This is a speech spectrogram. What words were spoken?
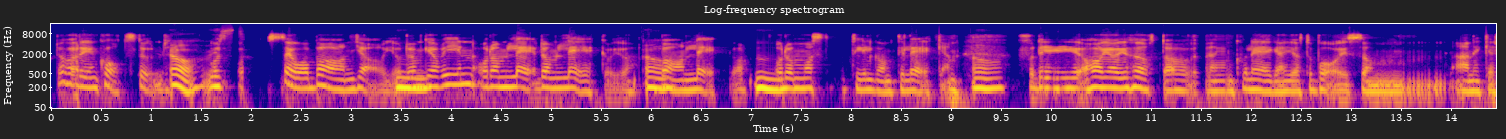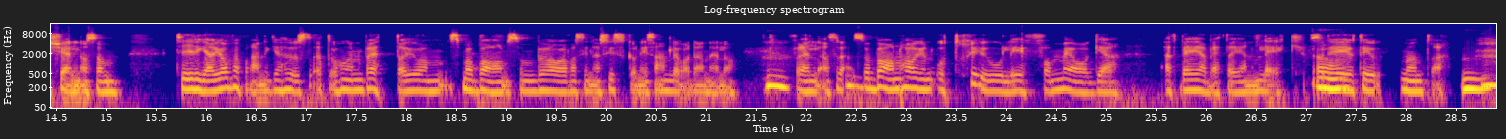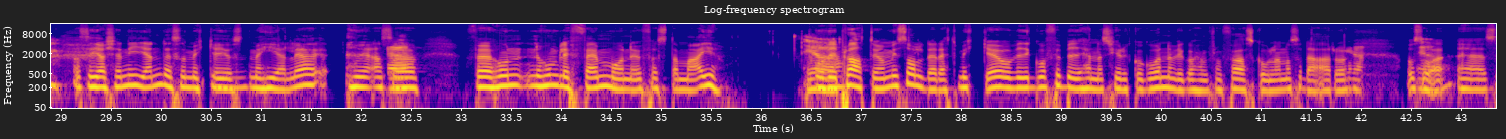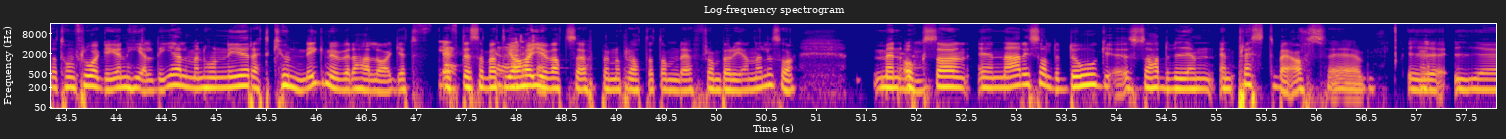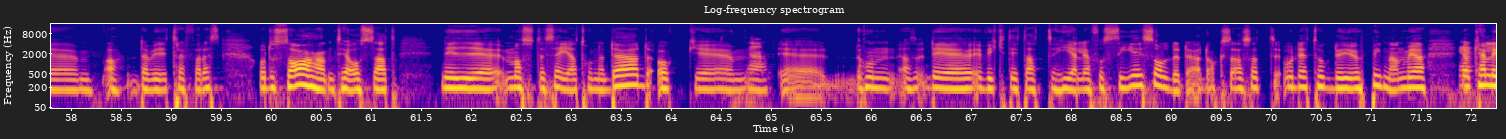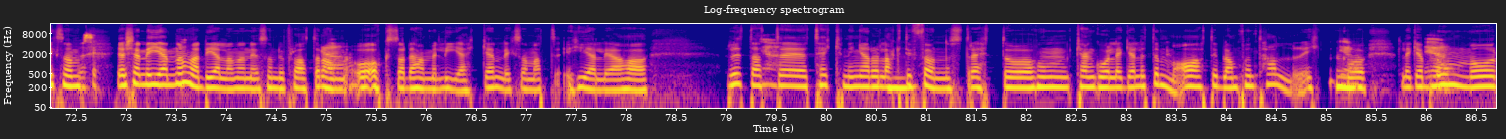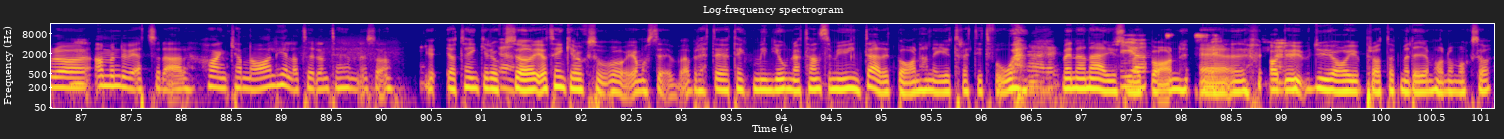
då var det en kort stund. Ja, visst. Och, så barn gör ju. Mm. De går in och de, le, de leker ju. Ja. Barn leker Mm. och de måste ha tillgång till leken. Ja. För det har jag ju hört av en kollega i Göteborg som Annika Källner som tidigare jobbade på Annika huset och hon berättar ju om små barn som bevarar sina syskon i sandlådan eller Mm. föräldrar. Sådär. Så barn har ju en otrolig förmåga att bearbeta genom lek. Så Ja. det är ju till att uppmuntra. Mm. Alltså jag känner igen det så mycket just Mm. med Helia. Alltså, Ja. För hon, hon blev fem år nu första maj. Ja. Och vi pratar ju om Isolde rätt mycket och vi går förbi hennes kyrkogård när vi går hem från förskolan och sådär. Och, Ja. Och så Ja. Eh, så att hon frågar ju en hel del, men hon är ju rätt kunnig nu i det här laget Ja. eftersom att Ja, jag har ju varit så öppen och pratat om det från början eller så. Men Mm. också eh, när Isolde dog eh, så hade vi en, en präst med oss eh, i, Mm. i, eh, ja, där vi träffades. Och då sa han till oss att ni eh, måste säga att hon är död och eh, Ja. hon, alltså, det är viktigt att Helia får se Isolde död också. Så att, och det tog du ju upp innan, men jag, Ja. jag kan liksom jag känner igen de här delarna nu som du pratar om Ja. och också det här med leken, liksom att Helia har ritat eh, teckningar och lagt Mm. i fönstret och hon kan gå och lägga lite mat ibland på en tallrik Mm. och lägga blommor och Mm. ja men du vet sådär, ha en kanal hela tiden till henne så. Jag, jag, tänker också, jag tänker också, jag måste berätta, jag tänker på min Jonathan som ju inte är ett barn, han är ju 32, Nej. men han är ju som Ja, ett barn. Eh, ja, du, du jag har ju pratat med dig om honom också,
